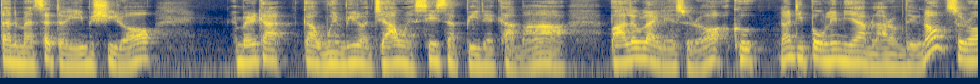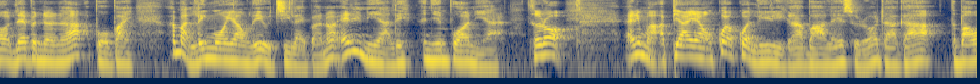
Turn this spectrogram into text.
တန်တမန်ဆက်သွယ်ရေးမရှိတော့ အမေရိကကဝင်ပြီးတော့ဂျားဝင်ဆေးဆက်ပေးတဲ့အခါမှာဘာလုပ်လိုက်လဲဆိုတော့အခုနော်ဒီပုံလေးမြင်ရမလားတော့မသိဘူးเนาะဆိုတော့ Lebanon ကအပေါ်ပိုင်းအဲ့မှာလိမ်မော်ရောင်လေးကိုကြည့်လိုက်ပါเนาะအဲ့ဒီနေရာလေးအငင်းပွားနေရတာဆိုတော့အဲ့ဒီမှာအပြာရောင်အကွက်အကွက်လေးတွေကဘာလဲဆိုတော့ဒါကတဘာဝ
